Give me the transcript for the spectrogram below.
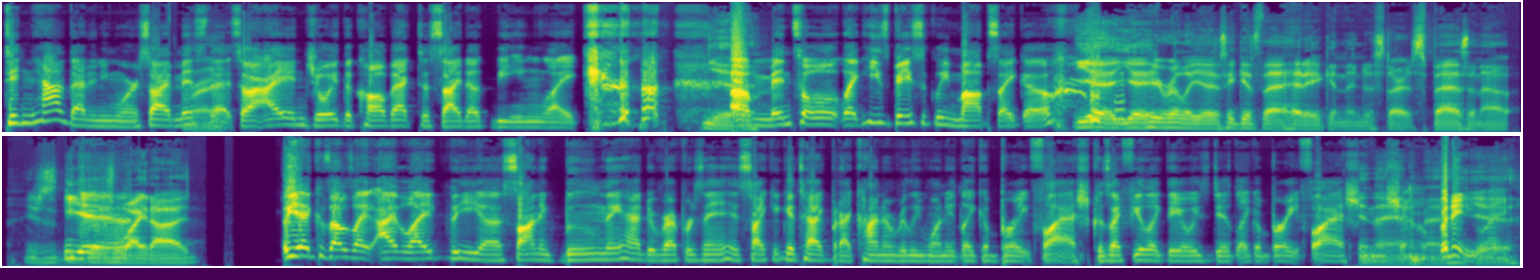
didn't have that anymore, so I missed Right. that. So I enjoyed the callback to Psyduck being like Yeah. a mental, like he's basically Mob Psycho. yeah, yeah, he really is. He gets that headache and then just starts spazzing out. He just he goes Yeah. white eyed. Yeah, because I was like, I like the uh, Sonic Boom they had to represent his psychic attack, but I kind of really wanted like a bright flash because I feel like they always did like a bright flash in, in the, the show. anime. But anyway,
